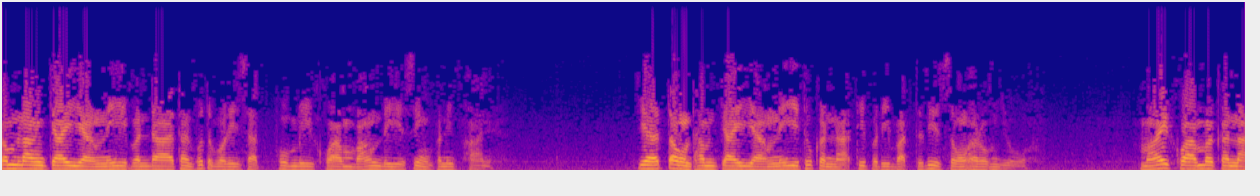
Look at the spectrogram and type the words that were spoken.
กำลังใจอย่างนี้บรรดาท่านพุทธบริษัทผู้มีความหวังดีสิ่งพนิพานจะต้องทำใจอย่างนี้ทุกขณะที่ปฏิบัติที่ทรงอารมณ์อยู่ หมายความว่าขณะ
